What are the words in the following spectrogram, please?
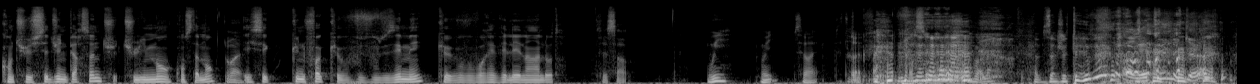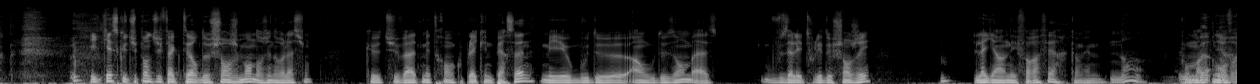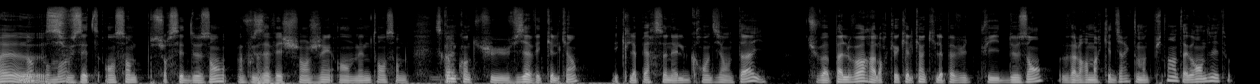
quand tu séduis une personne, tu, tu lui mens constamment. Ouais, Et c'est qu'une fois que vous vous aimez, que vous vous révélez l'un à l'autre. c'est ça. Oui, oui, c'est vrai. C'est très euh, forcément, voilà. Ça, je t'aime. Et qu'est-ce que tu penses du facteur de changement dans une relation? Que tu vas te mettre en couple avec une personne, mais au bout de un ou deux ans, bah, vous allez tous les deux changer. Hmm? Là, il y a un effort à faire quand même. Non. Pour Bah, maintenir. en vrai, euh, Non, pour si moi. vous êtes ensemble sur ces deux ans, vous avez changé en même temps ensemble. C'est comme Ouais. quand tu vis avec quelqu'un et que la personne elle grandit en taille, tu vas pas le voir alors que quelqu'un qui l'a pas vu depuis deux ans va le remarquer directement. Putain, t'as grandi et tout.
